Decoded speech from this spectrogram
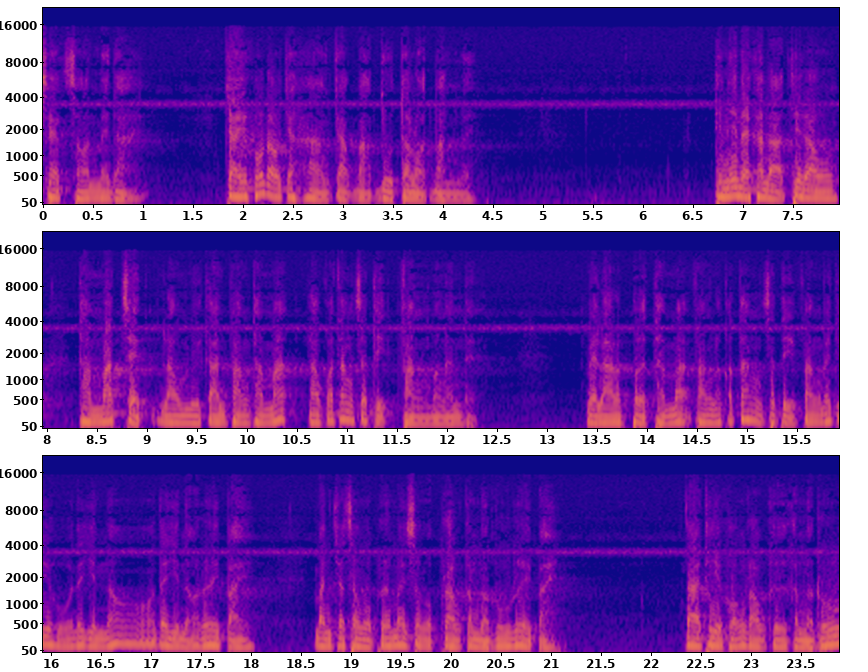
แทรกซ้อนไม่ได้ ใจของเราจะห่างจากบาปอยู่ตลอดวันเลย ทีนี้ในขณะที่เราทำวัดเสร็จเรามีการฟังธรรมะ เราก็ตั้งสติฟังว่างั้นเถอะ เวลาเราเปิดธรรมะฟังเราก็ตั้งสติฟังไว้ที่หูได้ยินเนาะได้ยินเนาะเรื่อยไป มันจะสงบหรือไม่สงบเรากำหนดรู้เรื่อยไป หน้าที่ของเราคือกำหนดรู้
